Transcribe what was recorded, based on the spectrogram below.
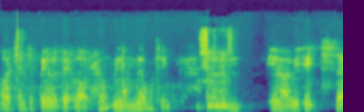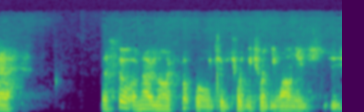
I tend to feel a bit like, help me, I'm melting. Um, you know, it, it's uh, the thought of no live football until 2021 is, is,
